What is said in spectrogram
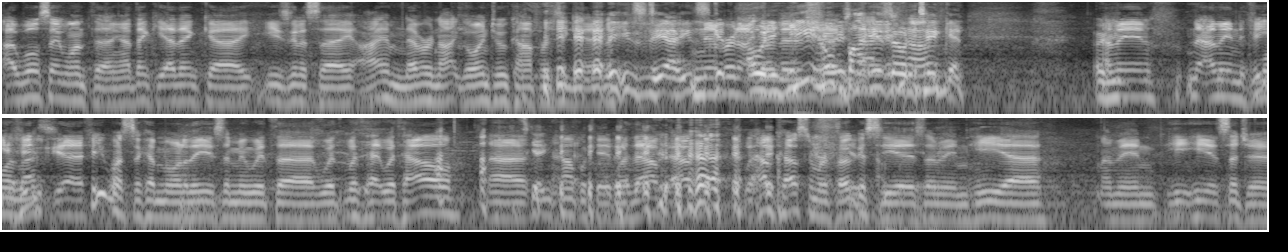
I will say one thing. I think I think uh, he's gonna say I am never not going to a conference again. he's, yeah, he's Never good. not Oh, gonna he, do he'll buy his own ticket. I mean, no, I mean, if he, if he, yeah, if he wants to come to one of these, I mean, with uh, with with with how uh, It's getting complicated. with how, how, how customer focused he is. I mean, he. Uh, I mean, he, he is such a,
